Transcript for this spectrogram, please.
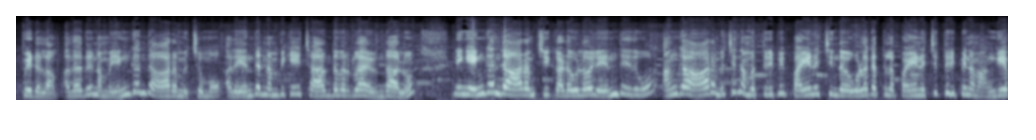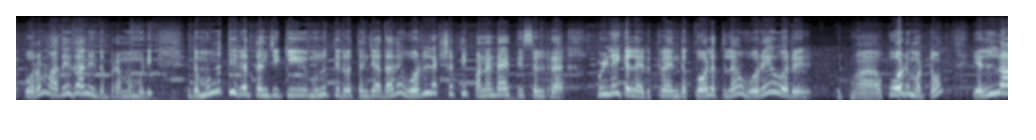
ஒப்பிடலாம். அதாவது நம்ம எங்கேருந்து ஆரம்பிச்சோமோ அது எந்த நம்பிக்கையை சார்ந்தவர்களாக இருந்தாலும் நீங்கள் எங்கேருந்து ஆரம்பித்து கடவுளோ இல்லை எந்த இதுவோ அங்கே ஆரம்பித்து நம்ம திருப்பி பயணித்து இந்த உலகத்தில் பயணித்து திருப்பி நம்ம அங்கேயே போகிறோம் அதே தான் இந்த பிரம்மமுடி. இந்த முந்நூற்றி இருபத்தஞ்சிக்கு முந்நூற்றி இருபத்தஞ்சு அதாவது ஒரு லட்சத்தி பன்னெண்டாயிரத்தி செல்கிற பிள்ளைகள் இருக்கிற இந்த கோலத்தில் ஒரே ஒரு கோடு மட்டும் எல்லா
